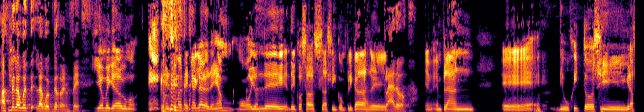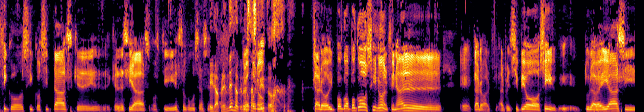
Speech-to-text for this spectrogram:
Hazme la web, de, la web de Renfe. Y yo me he quedado como, eh, encima tenía, claro, tenía un mogollón de, de cosas así complicadas de... Claro. En, en plan, eh, dibujitos y gráficos y cositas que, que decías, hostia, ¿esto cómo se hace? Pero aprendes lo que no está escrito. Claro, y poco a poco, sí, ¿no? Al final, eh, claro, al, al, principio sí, tú la veías y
